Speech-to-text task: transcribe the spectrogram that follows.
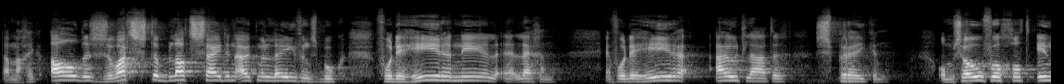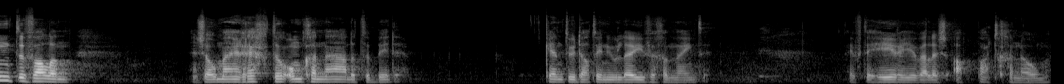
Dan mag ik al de zwartste bladzijden uit mijn levensboek voor de Here neerleggen. En voor de Here uit laten spreken. Om zo voor God in te vallen. En zo mijn rechter om genade te bidden. Kent u dat in uw leven, gemeente? Heeft de Heer je wel eens apart genomen?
